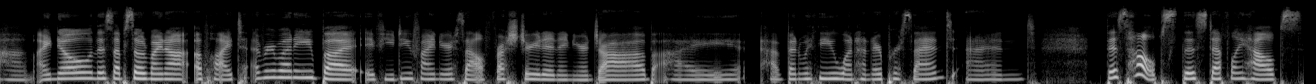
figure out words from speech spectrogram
um, I know this episode might not apply to everybody, but if you do find yourself frustrated in your job, I have been with you 100%. And this helps. This definitely helps,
